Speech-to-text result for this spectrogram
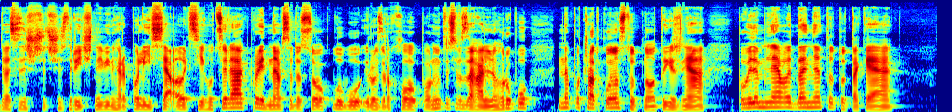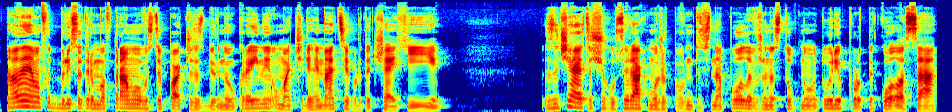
26-річний вінгер Полісся Олексій Гуцуляк приєднався до свого клубу і розраховував повернутися в загальну групу на початку наступного тижня. Повідомляє видання тут таке. Нагадаємо, футболіст отримав травму, виступаючи за збірну України у матчі Ліги Нації проти Чехії. Зазначається, що Гусуляк може повернутися на поле вже наступному турі проти Колоса.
